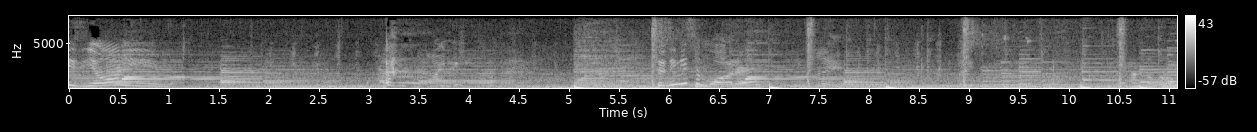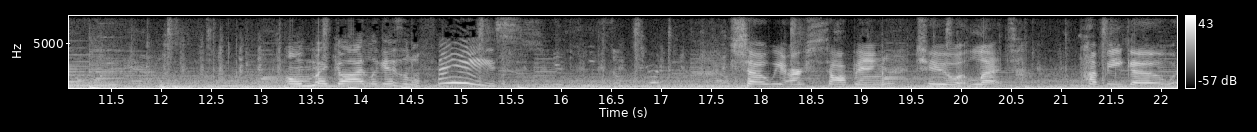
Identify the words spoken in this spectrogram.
He's yawning. Does he need some water? Oh my god, look at his little face. So we are stopping to let Puppy go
